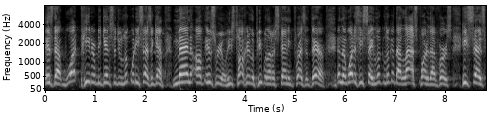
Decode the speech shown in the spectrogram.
is that what Peter begins to do, look what he says again, men of Israel. He's talking to the people that are standing present there. And then what does he say? Look, look at that last part of that verse. He says,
